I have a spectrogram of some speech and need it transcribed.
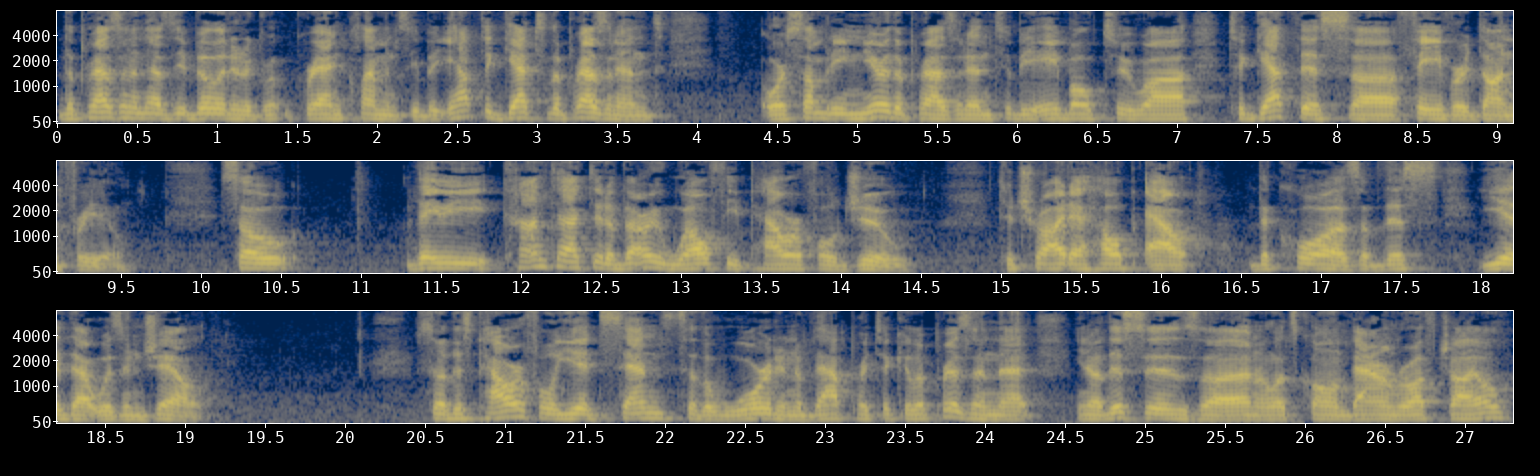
the president has the ability to grant clemency. But you have to get to the president. Or somebody near the president to be able to uh, to get this uh, favor done for you. So they contacted a very wealthy, powerful Jew to try to help out the cause of this yid that was in jail. So this powerful yid sends to the warden of that particular prison that you know this is uh, I don't know let's call him Baron Rothschild,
